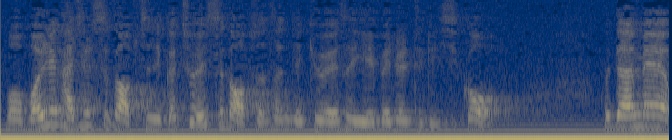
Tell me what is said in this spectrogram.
뭐 멀리 가실 수가 없으니까 초이스가 없어서 이제 교회에서 예배를 드리시고 그 다음에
